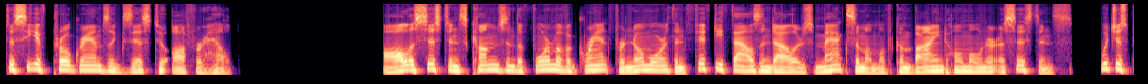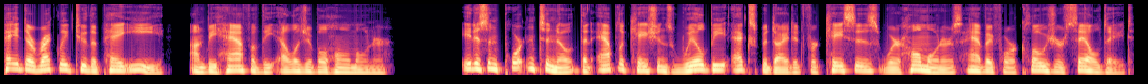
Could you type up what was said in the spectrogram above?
to see if programs exist to offer help. All assistance comes in the form of a grant for no more than $50,000 maximum of combined homeowner assistance, which is paid directly to the payee on behalf of the eligible homeowner. It is important to note that applications will be expedited for cases where homeowners have a foreclosure sale date.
